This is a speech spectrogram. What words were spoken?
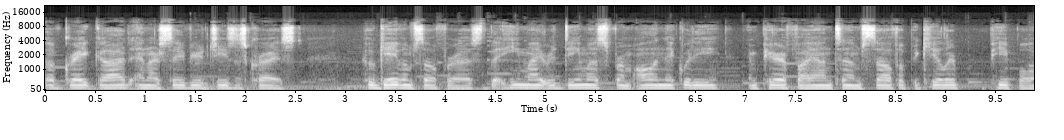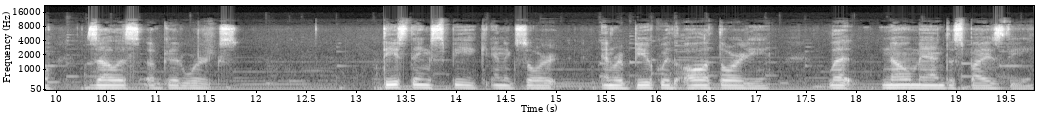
of great God and our Savior Jesus Christ, who gave himself for us that he might redeem us from all iniquity and purify unto himself a peculiar people zealous of good works. These things speak and exhort and rebuke with all authority. Let no man despise thee.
